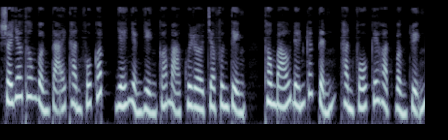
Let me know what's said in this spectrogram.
Sở Giao thông Vận tải thành phố cấp giấy nhận diện có mã QR cho phương tiện, thông báo đến các tỉnh, thành phố kế hoạch vận chuyển.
